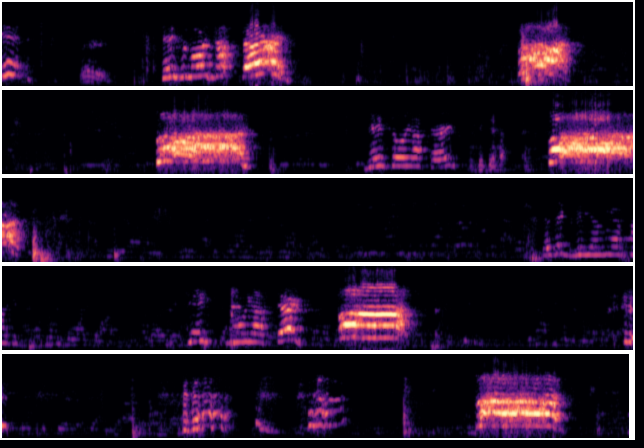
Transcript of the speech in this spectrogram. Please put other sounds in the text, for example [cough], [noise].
it? Third. Jason Lawrence got third! Fuck! Fuck! Jason only got third? [laughs] yeah. Fuck! That's like video me on fucking. Jason only got third! [laughs] experience and uh,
